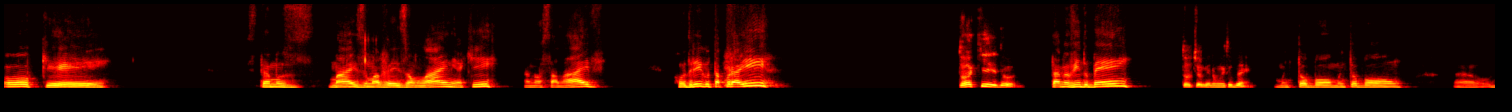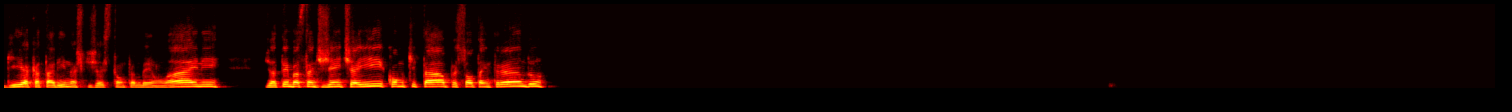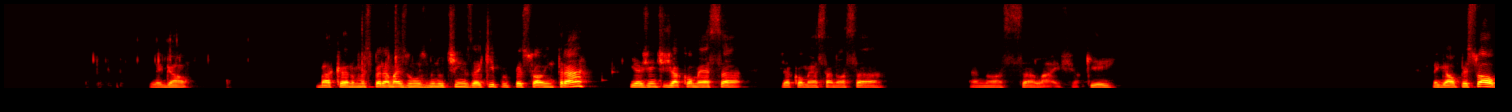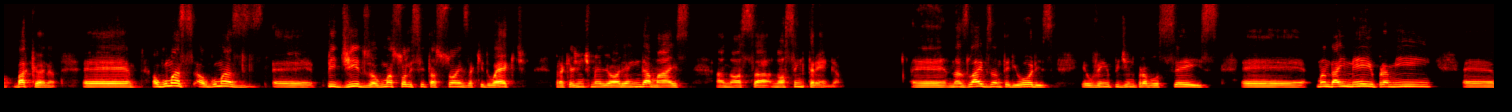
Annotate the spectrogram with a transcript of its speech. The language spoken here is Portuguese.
Ok. Estamos mais uma vez online aqui, na nossa live. Rodrigo, tá por aí? Tô aqui, Edu. Tá me ouvindo bem? Tô te ouvindo muito bem. Muito bom, muito bom. Ah, o Gui e a Catarina acho que já estão também online. Já tem bastante gente aí. Como que tá? O pessoal tá entrando? Legal. Bacana. Vamos esperar mais uns minutinhos aqui para o pessoal entrar e a gente já começa já começa a nossa a nossa live, ok? Legal, pessoal, bacana. É, algumas algumas é, pedidos, algumas solicitações aqui do ACT para que a gente melhore ainda mais a nossa nossa entrega. É, nas lives anteriores, eu venho pedindo para vocês é, mandar e-mail para mim, é,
